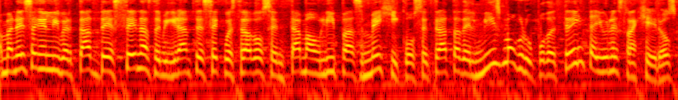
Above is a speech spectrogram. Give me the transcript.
Amanecen en libertad decenas de migrantes secuestrados en Tamaulipas, México. Se trata del mismo grupo de 31 extranjeros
